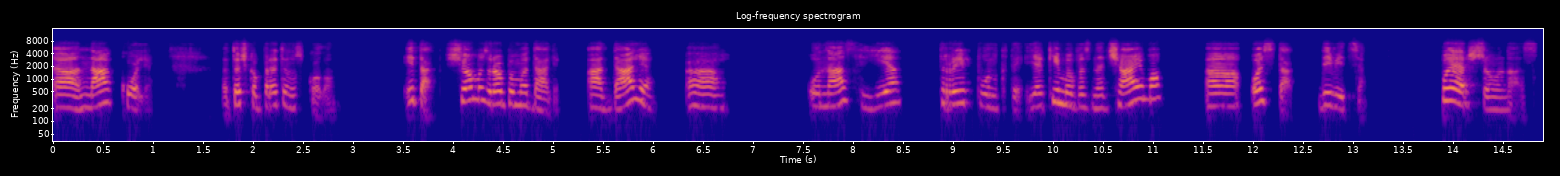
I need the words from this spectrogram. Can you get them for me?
а, на колі. Точка перетину з колом. І так, що ми зробимо далі? А далі е, у нас є три пункти, які ми визначаємо е, ось так. Дивіться. Перше у нас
